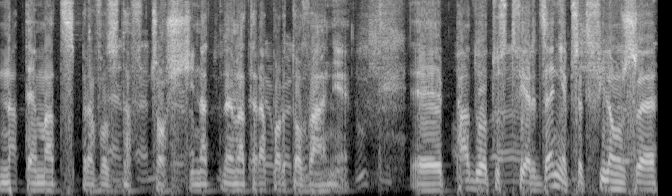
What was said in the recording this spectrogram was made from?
na temat sprawozdawczości, na temat raportowania. E, Padło tu stwierdzenie przed chwilą, że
